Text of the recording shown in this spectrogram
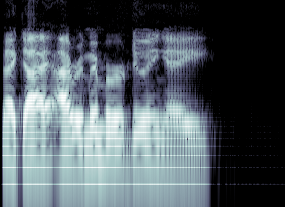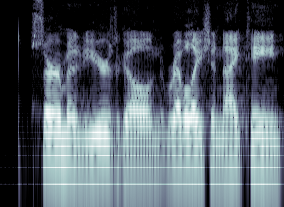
In fact, I, I remember doing a sermon years ago on Revelation 19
